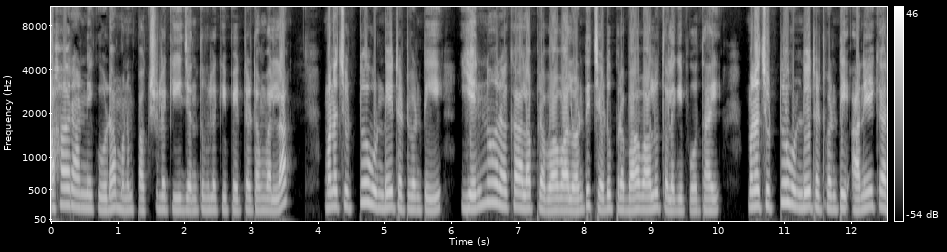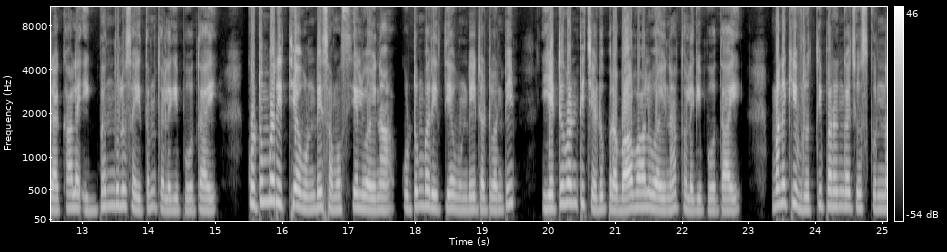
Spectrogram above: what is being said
ఆహారాన్ని కూడా మనం పక్షులకి జంతువులకి పెట్టడం వల్ల మన చుట్టూ ఉండేటటువంటి ఎన్నో రకాల ప్రభావాలు అంటే చెడు ప్రభావాలు తొలగిపోతాయి. మన చుట్టూ ఉండేటటువంటి అనేక రకాల ఇబ్బందులు సైతం తొలగిపోతాయి. కుటుంబరీత్యా ఉండే సమస్యలు అయినా కుటుంబరీత్యా ఉండేటటువంటి ఎటువంటి చెడు ప్రభావాలు అయినా తొలగిపోతాయి. మనకి వృత్తిపరంగా చూసుకున్న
